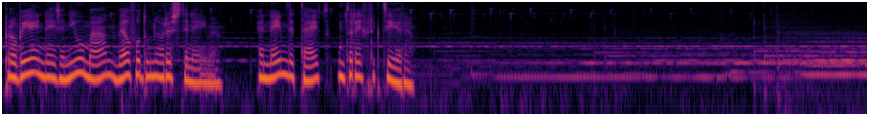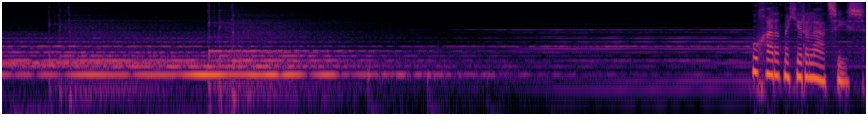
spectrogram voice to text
Probeer in deze nieuwe maan wel voldoende rust te nemen en neem de tijd om te reflecteren. Hoe gaat het met je relaties?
